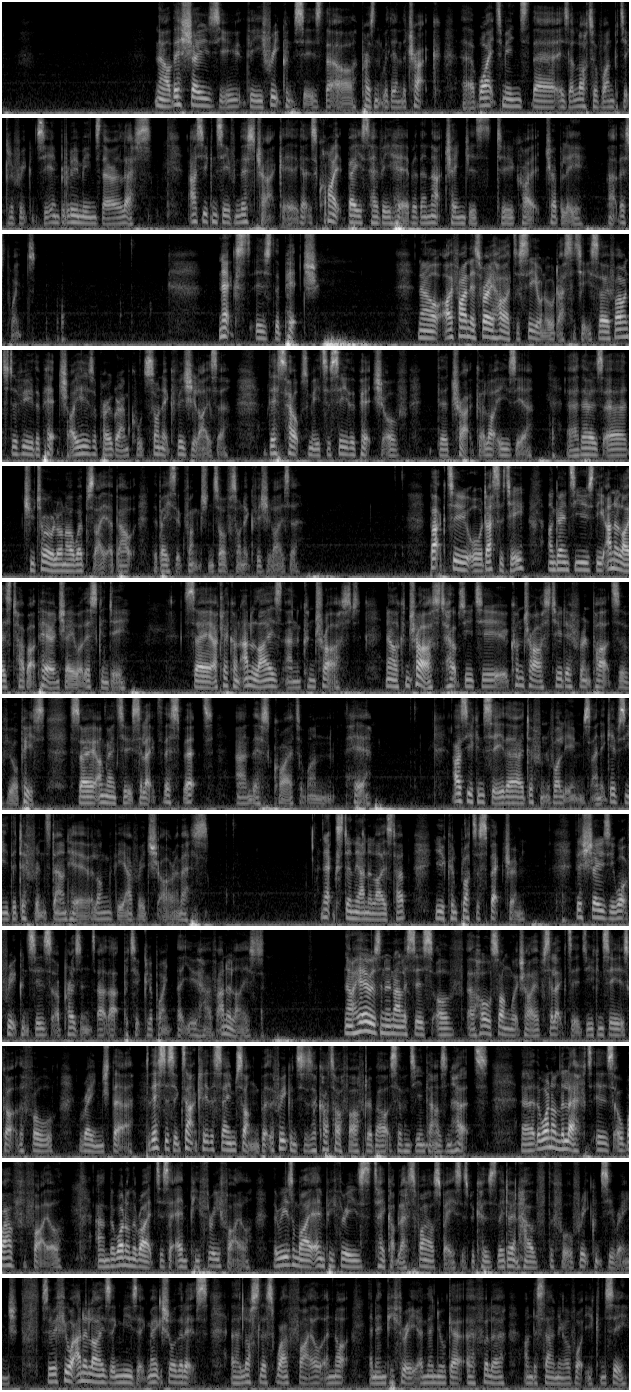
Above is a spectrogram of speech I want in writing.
Now this shows you the frequencies that are present within the track. Uh, white means there is a lot of one particular frequency and blue means there are less. As you can see from this track it gets quite bass heavy here but then that changes to quite trebly at this point. Next is the pitch. Now I find this very hard to see on Audacity so if I wanted to view the pitch I use a program called Sonic Visualiser. This helps me to see the pitch of the track a lot easier. Uh, there's a tutorial on our website about the basic functions of Sonic Visualiser. Back to Audacity, I'm going to use the Analyze tab up here and show you what this can do. So I click on Analyze and Contrast. Now contrast helps you to contrast two different parts of your piece. So I'm going to select this bit and this quieter one here. As you can see there are different volumes and it gives you the difference down here along the average RMS. Next in the Analyze tab you can plot a spectrum. This shows you what frequencies are present at that particular point that you have analysed. Now here is an analysis of a whole song which I have selected. You can see it's got the full range there. This is exactly the same song but the frequencies are cut off after about 17,000 Hz. Uh, the one on the left is a WAV file and the one on the right is an MP3 file. The reason why MP3s take up less file space is because they don't have the full frequency range. So if you're analysing music, make sure that it's a lossless WAV file and not an MP3 and then you'll get a fuller understanding of what you can see.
